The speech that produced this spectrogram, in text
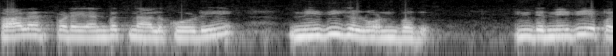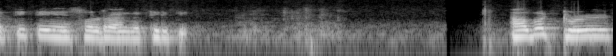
காலாட்படை எண்பத்தி நாலு கோடி நிதிகள் ஒன்பது. இந்த நிதியை பற்றி சொல்கிறாங்க திருப்பி. அவற்றுள்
